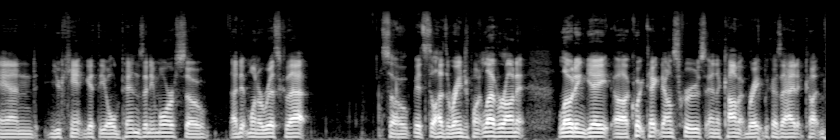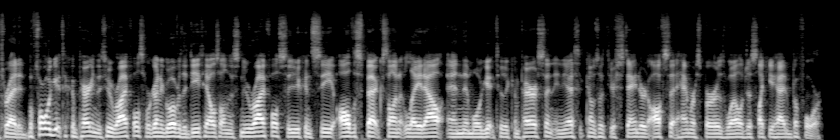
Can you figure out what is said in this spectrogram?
and you can't get the old pins anymore, so I didn't want to risk that. So it still has the Ranger Point lever on it, loading gate, uh, quick takedown screws, and a Comet brake because I had it cut and threaded. Before we get to comparing the two rifles, we're going to go over the details on this new rifle so you can see all the specs on it laid out, and then we'll get to the comparison. And yes, it comes with your standard offset hammer spur as well, just like you had before.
